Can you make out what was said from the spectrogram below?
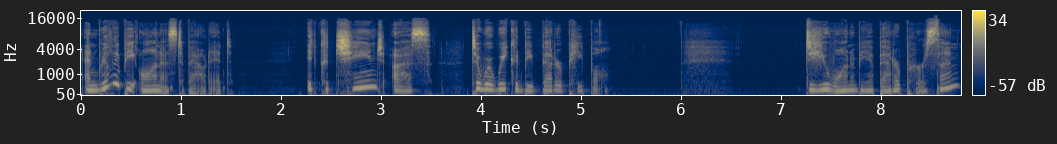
and really be honest about it, it could change us to where we could be better people. Do you want to be a better person?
